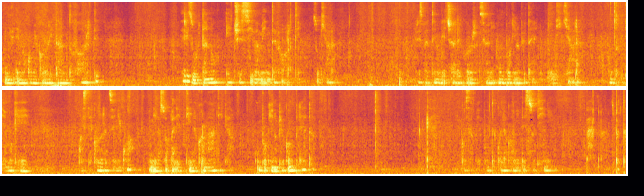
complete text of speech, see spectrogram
Quindi vediamo come colori tanto forti risultano eccessivamente forti su Chiara rispetto invece invece ha le colorazioni un pochino più tenue, quindi chiare. Appunto vediamo che queste colorazioni qua, quindi la sua palettina cromatica un pochino più completa. Ok, questa qui appunto è quella con i tessutini. Bello, aspetta.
